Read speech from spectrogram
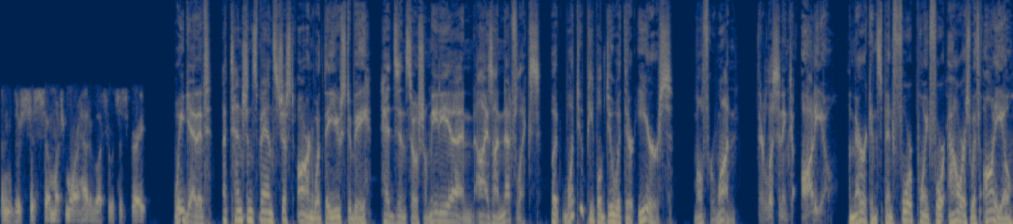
and there's just so much more ahead of us, which is great. We get it. Attention spans just aren't what they used to be heads in social media and eyes on Netflix. But what do people do with their ears? Well, for one, they're listening to audio. Americans spend 4.4 hours with audio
